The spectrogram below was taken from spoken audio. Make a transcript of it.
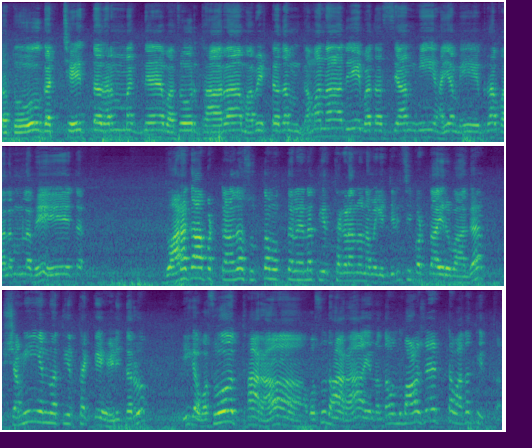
ತಥೋ ಗಚ್ಚೇತ್ತಧರ್ಮಜ್ಞ ವಸೋರ್ಧಾರಾಮವಿಷ್ಟದಂ ಗಮನಾದೇವ ತಸ್ಯಾಂ ಹಿ ಹಯಮೇಧ ಫಲಂ ಲಭೇತ್ ದ್ವಾರಕಾಪಟ್ಟಣದ ಸುತ್ತಮುತ್ತಲಿನ ತೀರ್ಥಗಳನ್ನು ನಮಗೆ ತಿಳಿಸಿಕೊಡ್ತಾ ಇರುವಾಗ ಶಮಿ ಎನ್ನುವ ತೀರ್ಥಕ್ಕೆ ಹೇಳಿದ್ದರು. ಈಗ ವಸೋದ್ಧಾರ, ವಸುಧಾರ ಎನ್ನುವಂಥ ಒಂದು ಬಹಳ ಶ್ರೇಷ್ಠವಾದ ತೀರ್ಥ.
